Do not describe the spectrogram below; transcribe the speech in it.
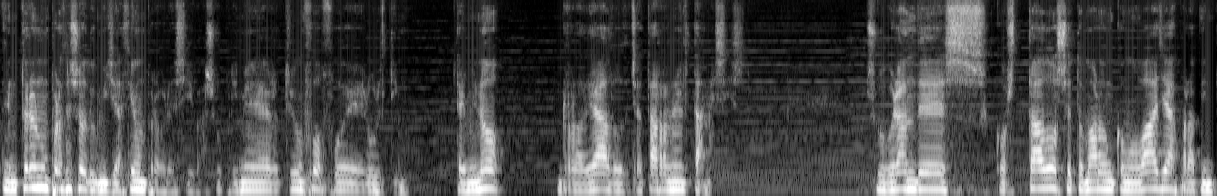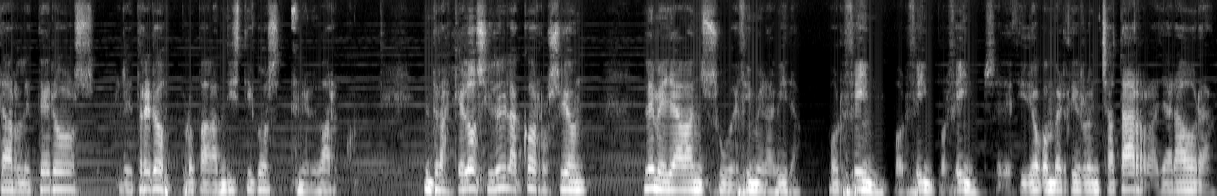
entró en un proceso de humillación progresiva. Su primer triunfo fue el último. Terminó rodeado de chatarra en el Támesis. Sus grandes costados se tomaron como vallas para pintar letreros, letreros propagandísticos en el barco, mientras que el óxido y la corrosión le mellaban su efímera vida. Por fin, por fin, por fin, se decidió convertirlo en chatarra, ya era hora.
